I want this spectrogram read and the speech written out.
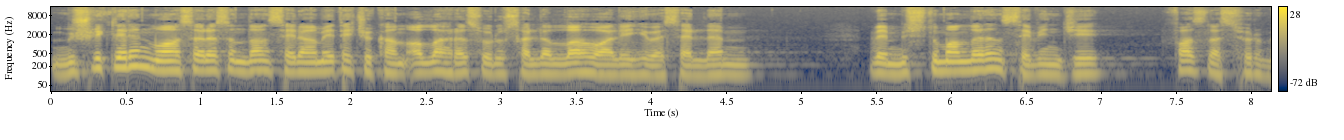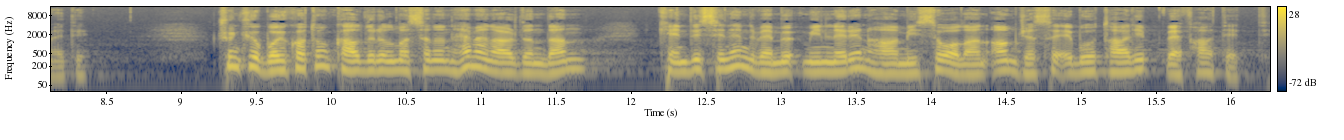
Müşriklerin muhasarasından selamete çıkan Allah Resulü sallallahu aleyhi ve sellem ve Müslümanların sevinci fazla sürmedi. Çünkü boykotun kaldırılmasının hemen ardından kendisinin ve müminlerin hamisi olan amcası Ebu Talip vefat etti.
